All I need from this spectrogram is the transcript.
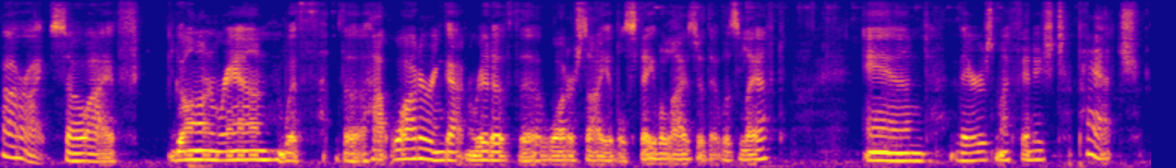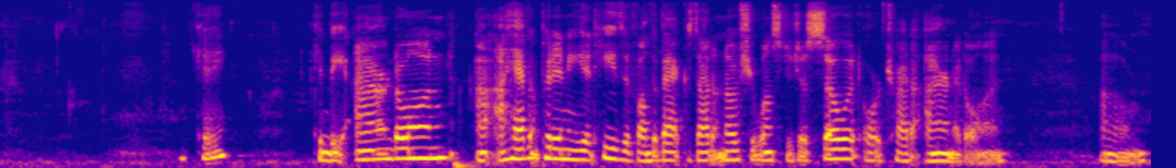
All right, so I've gone around with the hot water and gotten rid of the water-soluble stabilizer that was left. And there's my finished patch. Okay. Can be ironed on. I haven't put any adhesive on the back because I don't know if she wants to just sew it or try to iron it on. Um,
